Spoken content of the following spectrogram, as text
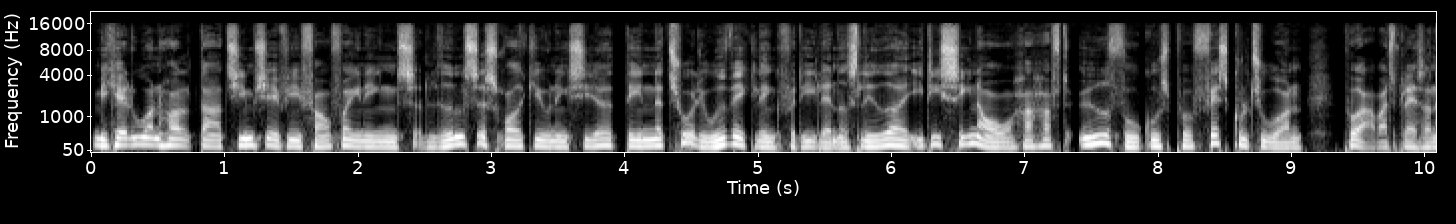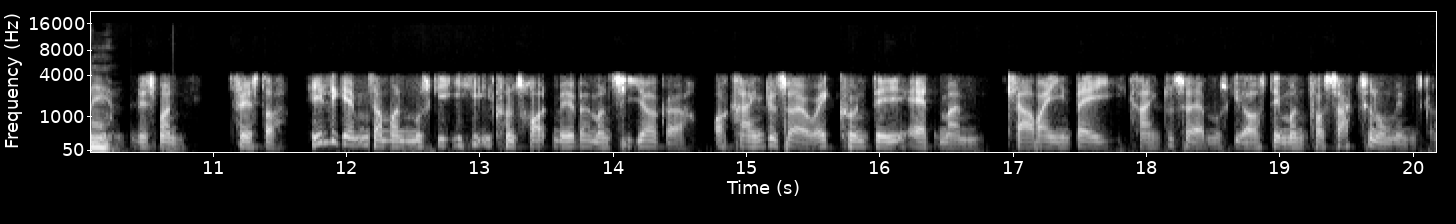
Michael Urenholdt, der er teamchef i fagforeningens ledelsesrådgivning, siger, at det er en naturlig udvikling, fordi landets ledere i de senere år har haft øget fokus på festkulturen på arbejdspladserne. Hvis man fester helt igennem, så man måske ikke helt kontrol med, hvad man siger og gør. Og krænkelse er jo ikke kun det, at man klapper en bag i. Krænkelse er måske også det, man får sagt til nogle mennesker.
